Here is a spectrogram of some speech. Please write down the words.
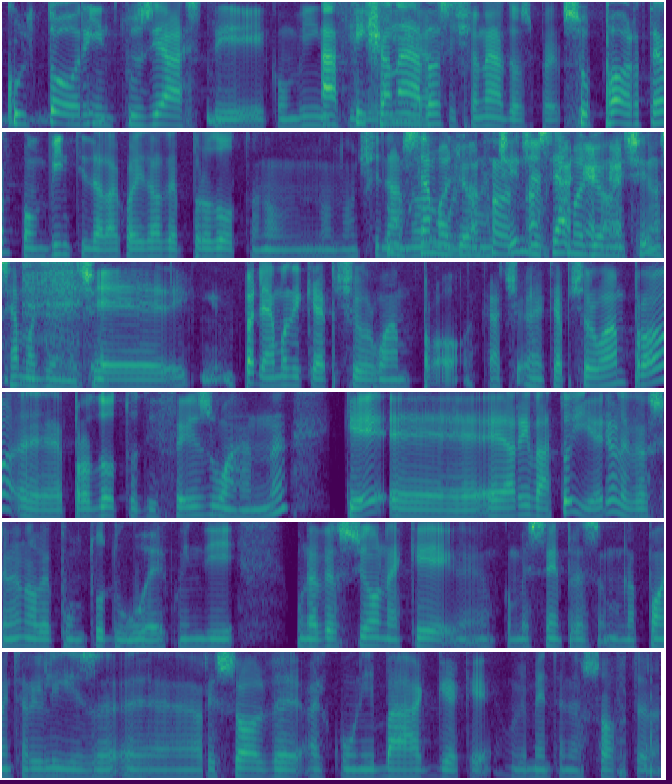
cultori, entusiasti, convinti, aficionados, aficionados per, supporter, convinti della qualità del prodotto, non, non, non ci danno. Non siamo gli unici, non, siamo gli unici, non siamo gli unici. Eh, parliamo di Capture One Pro. Eh, Capture One Pro, eh, prodotto di Phase One, che eh, è arrivato ieri alla versione 9.2, quindi una versione che eh, come sempre una point release eh, risolve alcuni bug che ovviamente nel software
